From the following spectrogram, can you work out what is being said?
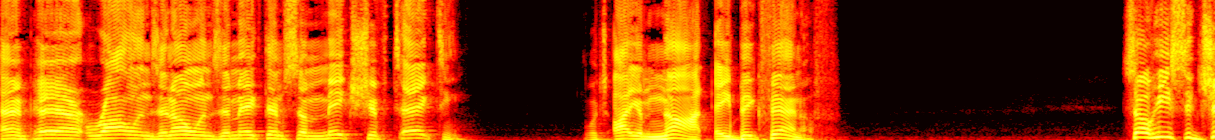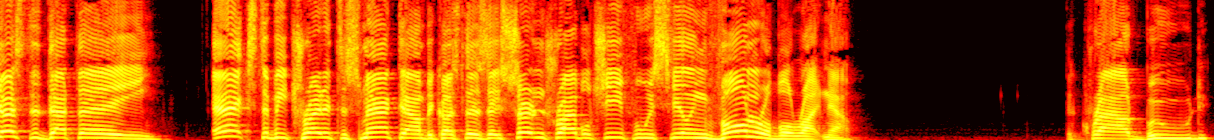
and pair Rollins and Owens and make them some makeshift tag team. which I am not a big fan of. So he suggested that they ask to be traded to SmackDown because there's a certain tribal chief who is feeling vulnerable right now. The crowd booed.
